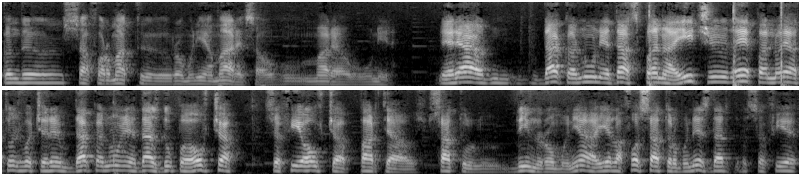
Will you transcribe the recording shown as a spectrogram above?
când s-a format România Mare sau Marea Unire. Era, dacă nu ne dați până aici, e, pe noi atunci vă cerem, dacă nu ne dați după Ovcea, să fie Ovcea partea, satul din România, el a fost sat românesc, dar să fie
